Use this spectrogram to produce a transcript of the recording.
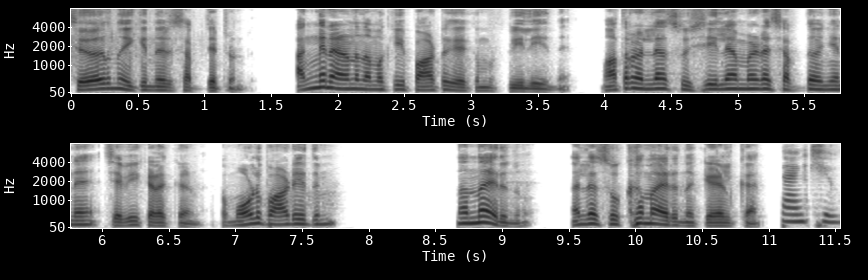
ചേർന്ന് നിൽക്കുന്ന ഒരു സബ്ജക്റ്റ് ഉണ്ട്. അങ്ങനെയാണ് നമുക്ക് ഈ പാട്ട് കേൾക്കുമ്പോൾ ഫീൽ ചെയ്യുന്നത്. മാത്രമല്ല സുശീലാമ്മയുടെ ശബ്ദം ഇങ്ങനെ ചെവി കിടക്കുകയാണ്. അപ്പൊ മോൾ പാടിയതും നന്നായിരുന്നു. നല്ല സുഖമായിരുന്നു കേൾക്കാൻ. താങ്ക് യു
